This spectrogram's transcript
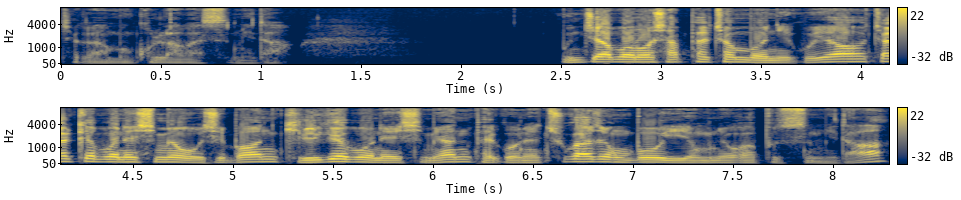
제가 한번 골라봤습니다. 문자번호 샵 8000번이고요. 짧게 보내시면 50원, 길게 보내시면 100원의 추가 정보 이용료가 붙습니다.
